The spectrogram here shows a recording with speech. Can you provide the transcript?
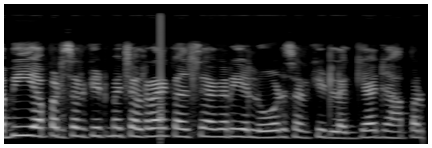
अभी अपर सर्किट में चल रहा है, कल से अगर ये लोअर सर्किट लग गया, जहाँ पर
